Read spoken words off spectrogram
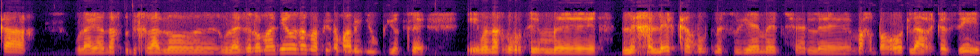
כך, אולי אנחנו בכלל לא, אולי זה לא מעניין אותנו אפילו מה בדיוק יוצא. אם אנחנו רוצים אה, לחלק כמות מסוימת של אה, מחברות לארגזים,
